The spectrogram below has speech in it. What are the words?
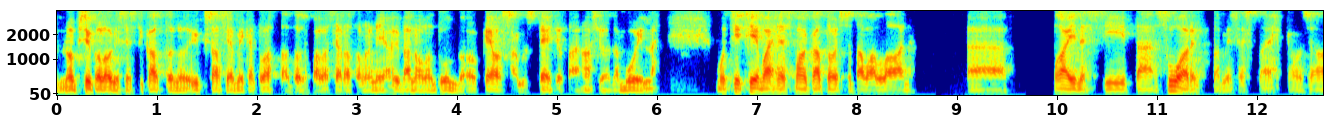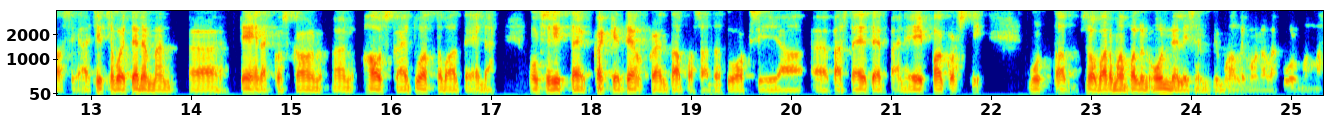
no psykologisesti katsonut yksi asia, mikä tuottaa tosi paljon serotoninia ja hyvän olon tuntoa kehossa, kun sä teet jotain asioita muille. Mutta sitten siinä vaiheessa vaan katoissa tavallaan ää, paine siitä suorittamisesta ehkä on se asia. Sitten sä voit enemmän ö, tehdä, koska on, on hauskaa ja tuottavaa tehdä. Onko se sitten kaikkein tehokkain tapa saada tuloksia ja ö, päästä eteenpäin, ei pakosti, mutta se on varmaan paljon onnellisempi malli monella kulmalla.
